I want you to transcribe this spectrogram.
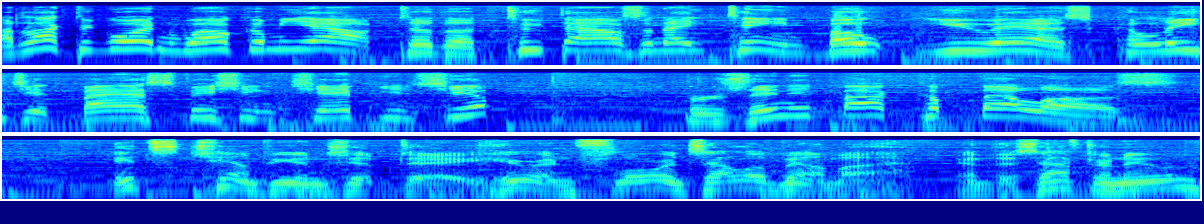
I'd like to go ahead and welcome you out to the 2018 Boat US Collegiate Bass Fishing Championship presented by Cabela's. It's Championship Day here in Florence, Alabama, and this afternoon,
